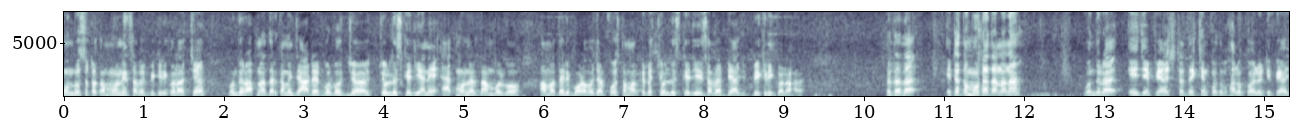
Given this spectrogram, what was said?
পনেরোশো টাকা মন হিসাবে বিক্রি করাচ্ছে। বন্ধুরা, আপনাদেরকে আমি যা রেট বলব চল্লিশ কেজি আনি এক মনের দাম বলব। আমাদের এই বড়বাজার পোস্তা মার্কেটে চল্লিশ কেজি হিসাবে পেঁয়াজ বিক্রি করা হয়। তো দাদা, এটা তো মোটা দানা, না? বন্ধুরা, এই যে পেঁয়াজটা দেখছেন কত ভালো কোয়ালিটি পেঁয়াজ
